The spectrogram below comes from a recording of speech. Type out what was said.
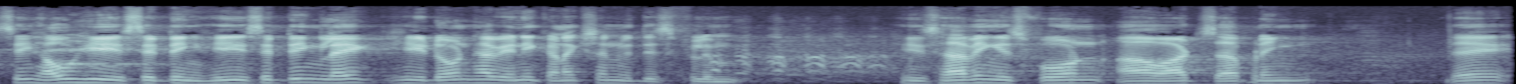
see how he is sitting. He is sitting like he don't have any connection with this film. He's having his phone. Ah, what's happening? They,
